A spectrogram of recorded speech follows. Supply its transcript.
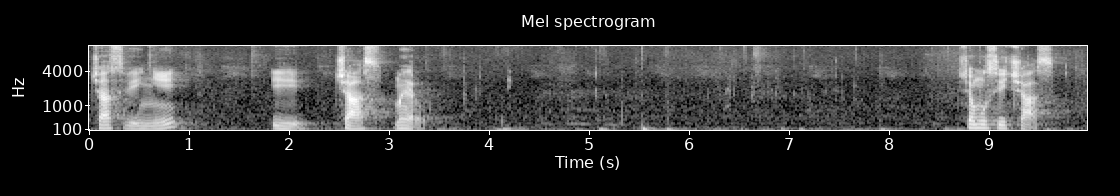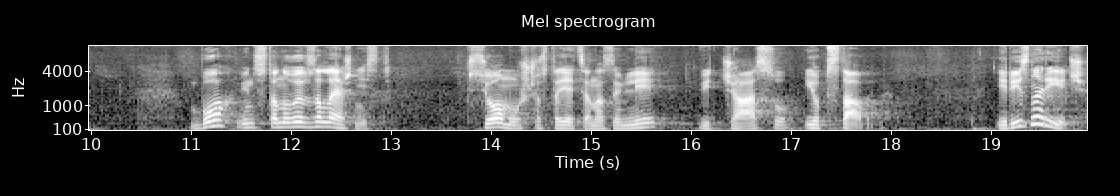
час війні і час миру. Всьому свій час. Бог він встановив залежність всьому, що стається на землі від часу і обставин. І різна річ,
